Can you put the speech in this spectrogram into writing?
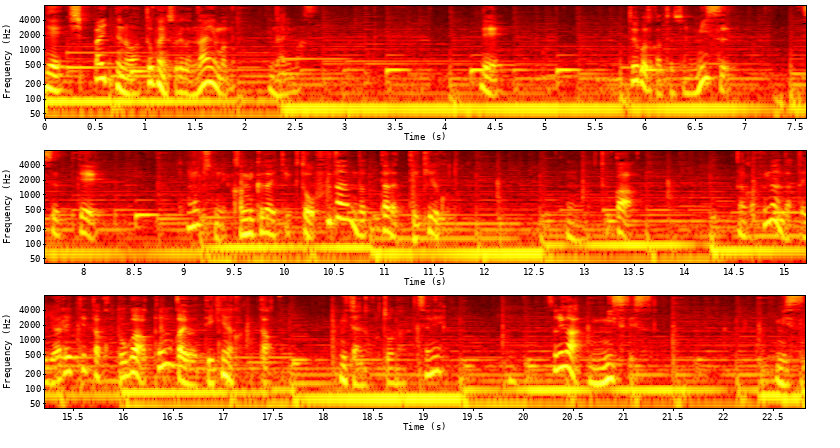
で失敗っていうのは特にそれがないものになります。でどういうことかっていうとそのミスミスってもうちょっとね噛み砕いていくと普段だったらできること、とかなんか普段だったらやれてたことが今回はできなかったみたいなことなんですよね。それがミスです。ミス。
